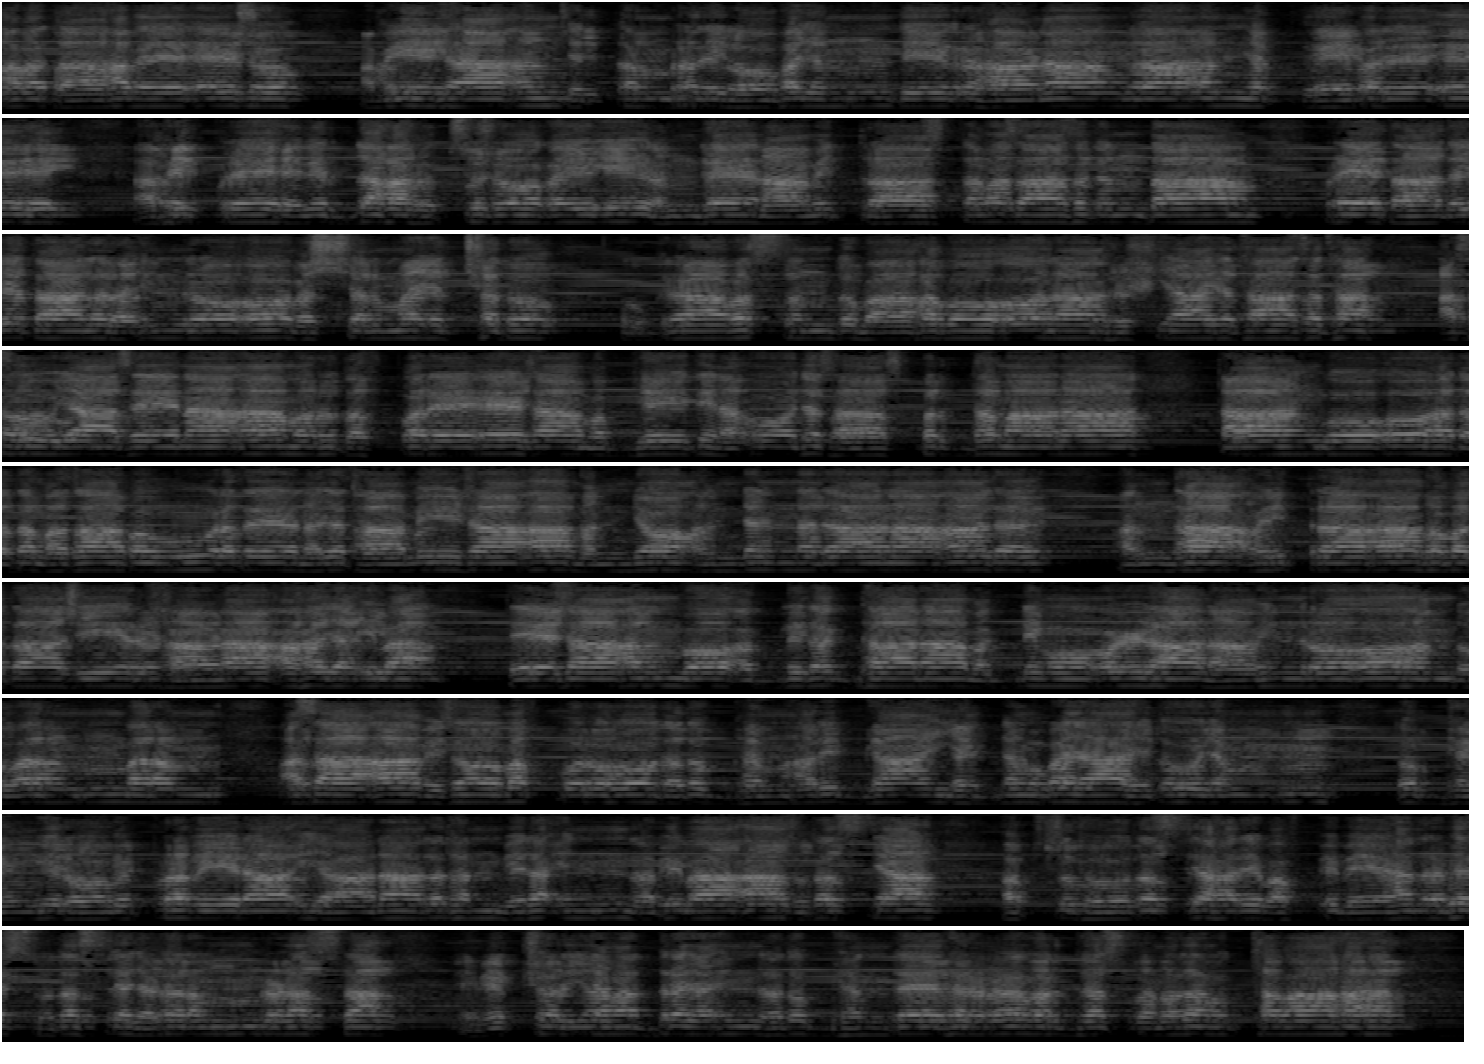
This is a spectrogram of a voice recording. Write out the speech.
अवताहवेषु अमीषाम् चित्तम् प्रतिलोभयन्ति गृहाणाङ्गान्यप्ये परे अभिप्रेः निर्दः हृत्सुशोकैरन्धेनामित्रास्तमसा सचन्ताम् प्रेता जयता नर इन्द्रो वश्यर्म यच्छतु। उग्रावः सन्तु बाहवो नाधृष्या यथा सथ। असौ यासेना आमरुतः परेषामभ्यैति न ओजसा स्पर्धमाना ताङ्गो ओहततमसा पौरते न यथामीषा आमन्यो अन्यन्न जानात् अन्धा मित्रा भवता शीर्षाणा अहय इव। तेषाम्बो अग्निदग्धानामग्निमोऽह्नामिन्द्रोऽहन्तु वरम् वरम् असा आविसोमः पुरुहोदतुभ्यम् हरिभ्याम् यज्ञमुपयायितोऽयम् तुभ्यम् गिरो विप्रवीरायानादधन्विर इन्द्रपिबा आसुतस्य। अप्सुधूतस्य हरिवः पिबेह नृभिः सुतस्य जठरम् मृणस्व विविक्षुर्यमद्रय इन्द्रतुभ्यन्तेभिर्वर्ध्वस्वमदमुक्थवाहः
